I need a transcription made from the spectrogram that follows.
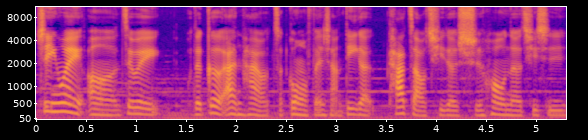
是因为呃，这位我的个案他有跟我分享，第一个，他早期的时候呢，其实。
